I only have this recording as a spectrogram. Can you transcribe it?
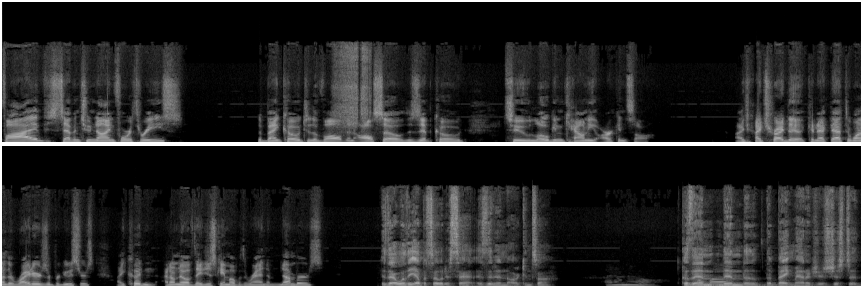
five seven two nine four threes, the bank code to the vault, and also the zip code to Logan County, Arkansas. I, I tried to connect that to one of the writers or producers. I couldn't. I don't know if they just came up with random numbers. Is that where the episode is set? Is it in Arkansas? I don't know. Because then Um, uh, then the the bank manager is just a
